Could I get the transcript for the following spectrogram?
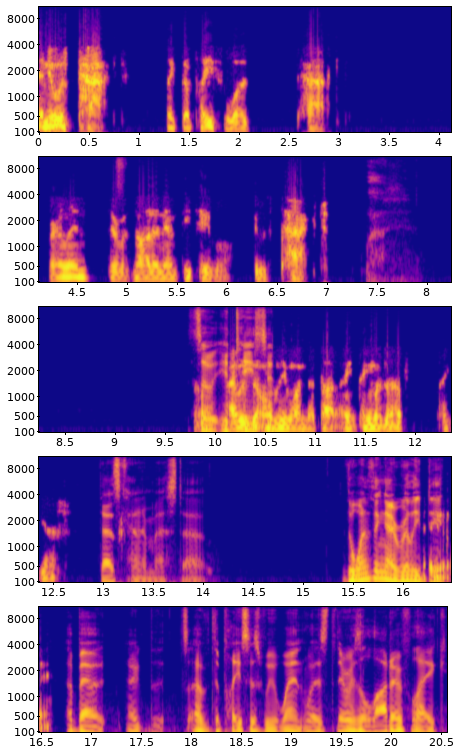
and it was packed. Like the place was packed. Merlin there was not an empty table. It was packed. So it i was the only one that thought anything was up i guess. That's kind of messed up. The one thing I really did about uh, the, of the places we went was there was a lot of like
